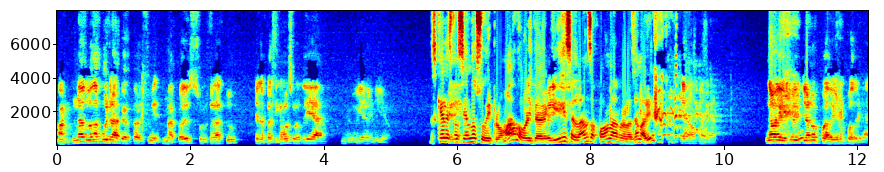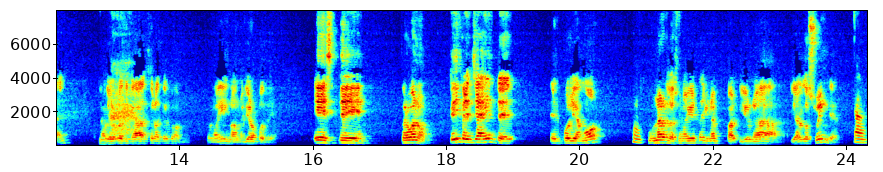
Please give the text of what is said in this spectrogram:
una, duda muy rápida, pero me puedes solucionar tú, que la platicamos el otro día, muy bien y yo. Es que él está haciendo su diplomado ahorita, de aquí se lanza para una relación abierta. no, yo, yo, no puedo, yo no podría, ¿eh? Yo lo platicaba hace rato con, con ahí, no, yo no podría. Este, pero bueno, ¿qué diferencia hay entre el poliamor, una relación abierta y, una, y, una, y algo swinger? Ah.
